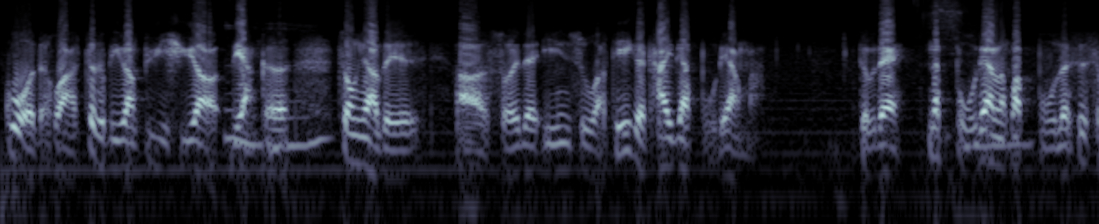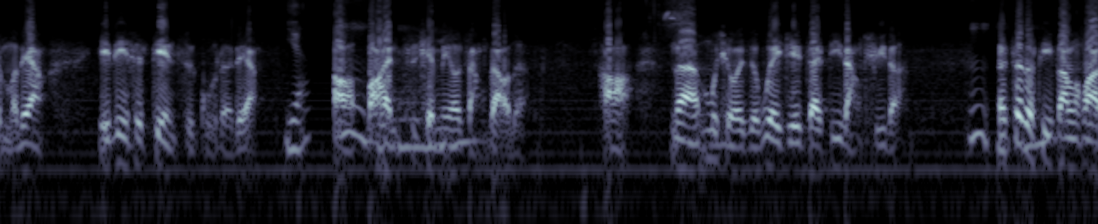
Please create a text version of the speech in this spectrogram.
过的话，这个地方必须要两个重要的啊所谓的因素啊。第一个，它一定要补量嘛，对不对？那补量的话，补的是什么量？一定是电子股的量，啊，包含之前没有涨到的，啊，那目前为止未接在低档区的，那这个地方的话，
